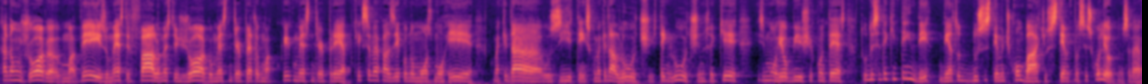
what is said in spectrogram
Cada um joga uma vez, o mestre fala, o mestre joga, o mestre interpreta alguma coisa. O que o mestre interpreta? O que você vai fazer quando o monstro morrer? Como é que dá os itens? Como é que dá loot? Tem loot, não sei o que. E se morrer o bicho, o que acontece? Tudo isso você tem que entender dentro do sistema de combate, o sistema que você escolheu. Então, você vai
